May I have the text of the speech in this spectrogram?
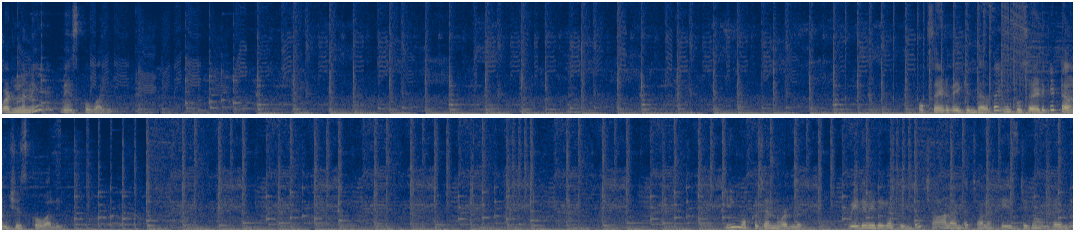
వడలని వేసుకోవాలి. ఒక సైడ్ వేగిన తర్వాత ఇంకో సైడ్కి టర్న్ చేసుకోవాలి. ఈ మొక్కజొన్న వడలు వేడివేడిగా తింటే చాలా అంటే చాలా టేస్టీగా ఉంటాయండి.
